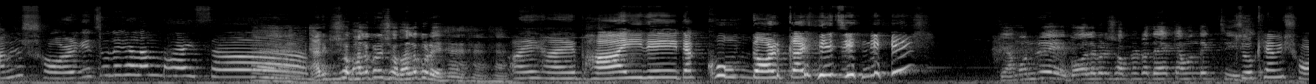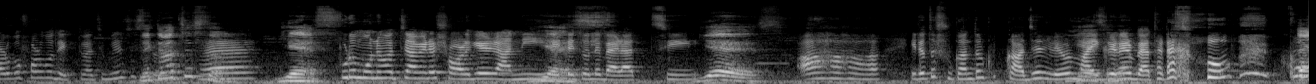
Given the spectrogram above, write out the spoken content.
আমি তো স্বর্গে চলে গেলাম ভাই হ্যাঁ সাহ আর কিছু ভালো করে শো ভালো করে। হ্যাঁ হ্যাঁ হ্যাঁ। আয় হায় ভাই রে এটা খুব দরকারি জিনিস। কেমন রে? বল এবারে স্বপ্নটা দেখ কেমন দেখছিস? চোখে আমি স্বর্গ ফর্গ দেখতে পাচ্ছি বুঝেছিস দেখতে পাচ্ছিস তো? হ্যাঁ। ইয়েস পুরো মনে হচ্ছে আমি এটা স্বর্গের রানী হেঁটে চলে বেড়াচ্ছি। ইয়েস আহা এটা তো সুকান্তর খুব কাজের রে ওর মাইগ্রেনের ব্যথাটা খুব খুব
